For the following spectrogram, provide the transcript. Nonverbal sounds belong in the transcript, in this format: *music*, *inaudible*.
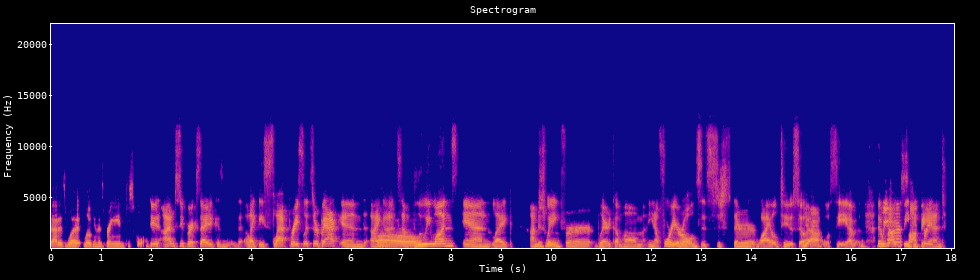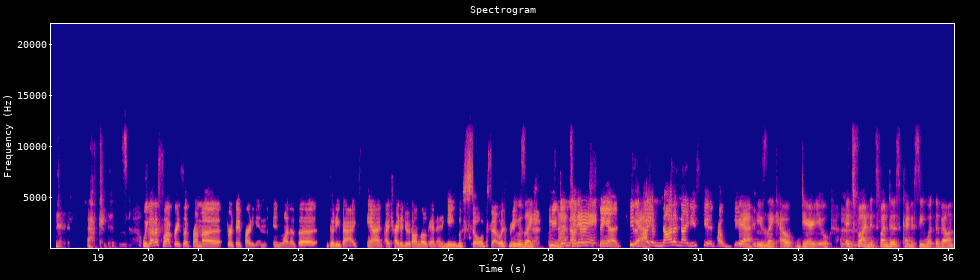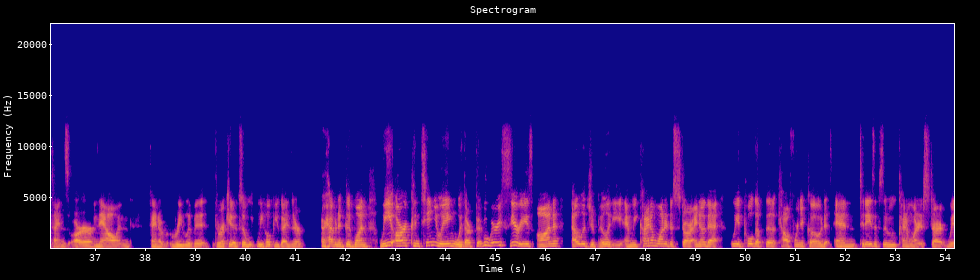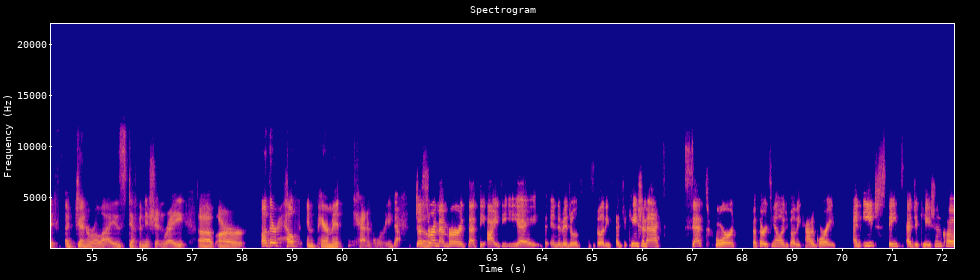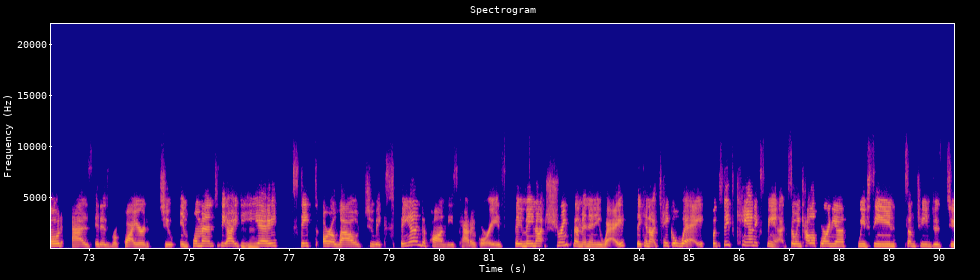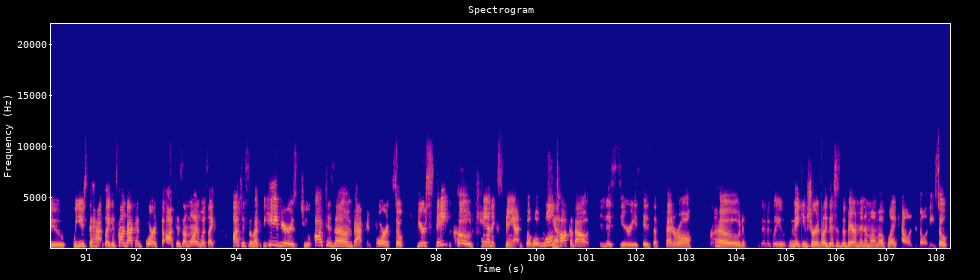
that is what Logan is bringing to school. Dude, I'm super excited because like these slap bracelets are back, and I got Oh. some bluey ones, and like I'm just waiting for Blair to come home. You know, four year olds, it's just they're wild too. So Yeah. we'll see. I, they'll We got probably a be banned *laughs* after this. We got a slap bracelet from a birthday party in, in one of the goodie bags. And I tried to do it on Logan and he was so upset with me. He was like, he didn't today. understand. He's Yeah. like, I am not a 90s kid. How dare Yeah, you? he's like, How dare you? It's fun. It's fun to kind of see what the Valentines are now and kind of relive it through our kids. So we, we hope you guys are are having a good one. We are continuing with our February series on eligibility. And we kind of wanted to start. I know that we had pulled up the California code, and today's episode we kind of wanted to start with a generalized definition, right? Of our other health impairment category. Yeah. Just to remember that the IDEA, the Individuals with Disabilities Education Act, sets forth the 13 eligibility categories. And each state's education code, as it is required to implement the mm-hmm. IDEA, states are allowed to expand upon these categories. They may not shrink them in any way, they cannot take away, but the states can expand. So in California, we've seen some changes to we used to have like it's gone back and forth the autism one was like autistic like behaviors to autism back and forth so your state code can expand but what we'll Yep. talk about in this series is the federal code specifically making sure like this is the bare minimum of like eligibility so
